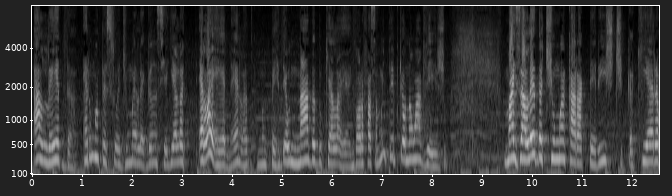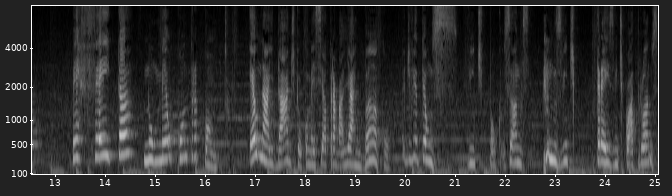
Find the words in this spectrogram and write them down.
A Leda era uma pessoa de uma elegância e ela, ela é, né? Ela não perdeu nada do que ela é, embora faça muito tempo que eu não a vejo. Mas a Leda tinha uma característica que era perfeita no meu contraponto. Eu, na idade que eu comecei a trabalhar em banco, eu devia ter uns 20 e poucos anos, uns 23, 24 anos,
